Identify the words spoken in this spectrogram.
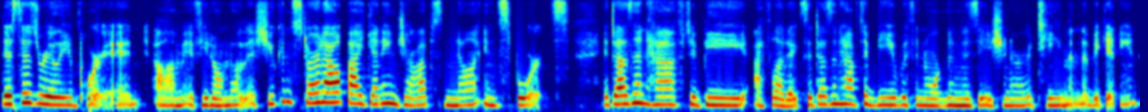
This is really important. Um, if you don't know this, you can start out by getting jobs not in sports. It doesn't have to be athletics. It doesn't have to be with an organization or a team in the beginning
